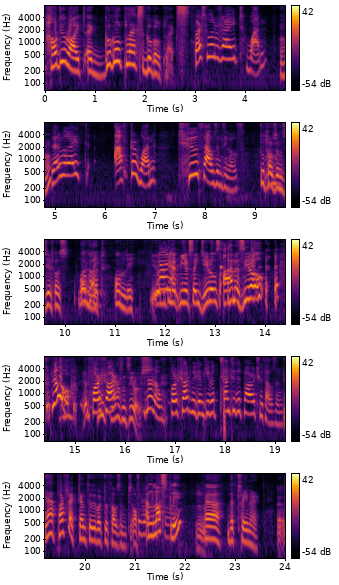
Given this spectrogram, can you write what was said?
How do you write a Googolplex Googolplex? First, we'll write one. Then we'll write after one 2,000 zeros. 2000 zeros. Oh, only. God. Only. You're No, looking no. at me and saying zeros. I am a zero. No, for Two short. thousand zeros. No, no. For short, we can keep it 10 to the power 2000. Yeah, perfect. 10 to the power 2000. Give And it lastly, uh, the trainer, Uh,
